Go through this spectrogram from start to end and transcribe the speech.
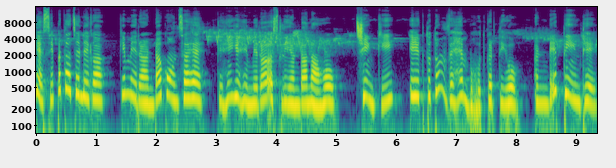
कैसे पता चलेगा कि मेरा अंडा कौन सा है? कहीं यही मेरा असली अंडा ना हो। चिंकी, एक तो तुम वहम बहुत करती हो। अंडे तीन थे,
